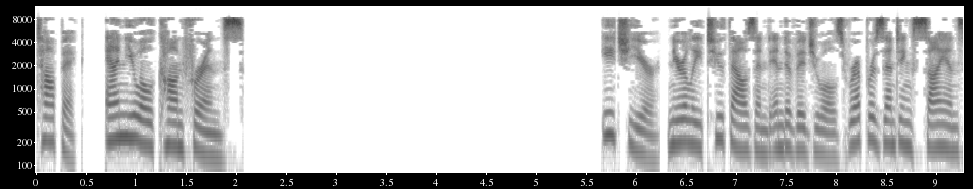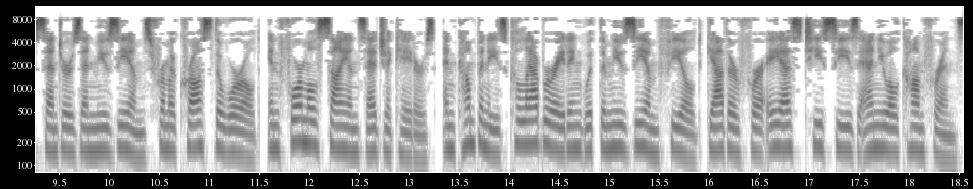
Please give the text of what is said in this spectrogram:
Topic: Annual Conference. Each year, nearly 2,000 individuals representing science centers and museums from across the world, informal science educators, and companies collaborating with the museum field gather for ASTC's annual conference.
